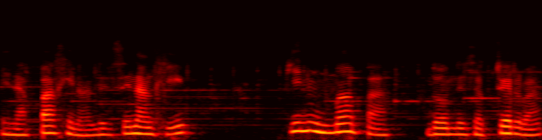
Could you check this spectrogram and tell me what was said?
En la página del Senanji tiene un mapa donde se observa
